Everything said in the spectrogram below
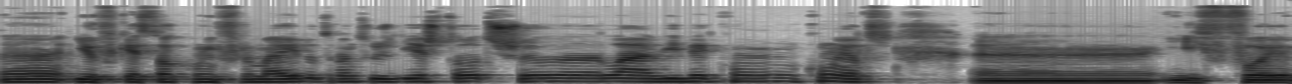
uh, e eu fiquei só com o enfermeiro durante os dias todos uh, lá a viver com, com eles. Uh, e foi.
